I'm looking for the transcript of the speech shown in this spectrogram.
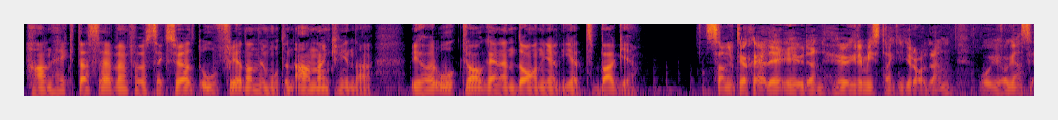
Han häktas även för sexuellt ofredande mot en annan kvinna. Vi hör åklagaren Daniel Edsbagge. Sannolika skäl är ju den högre misstankegraden och jag har ganska,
